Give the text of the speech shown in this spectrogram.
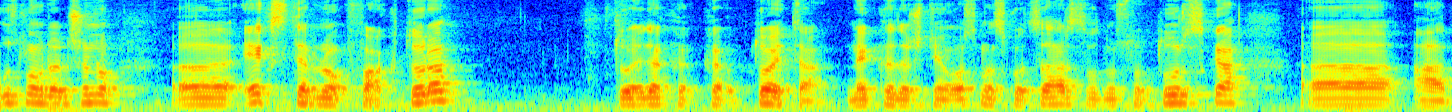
uslovno rečeno, e, eksternog faktora, to je, dakle, da, to je ta nekadašnja Osmansko carstvo, odnosno Turska, e, a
